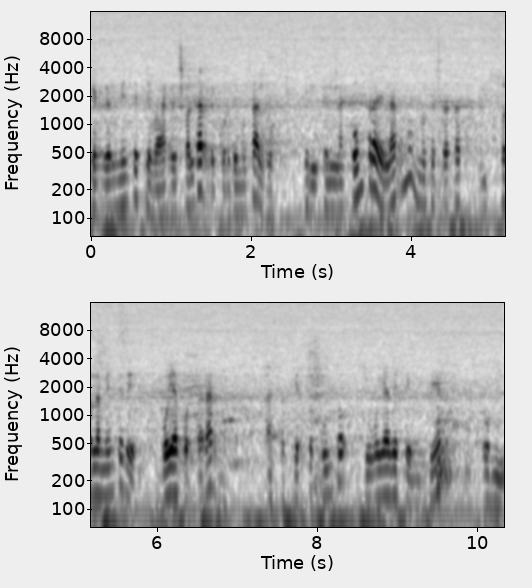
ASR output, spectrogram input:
que realmente te va a respaldar. Recordemos algo, en la compra del arma no se trata solamente de voy a aportar armas. Hasta cierto punto yo voy a depender, o mi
